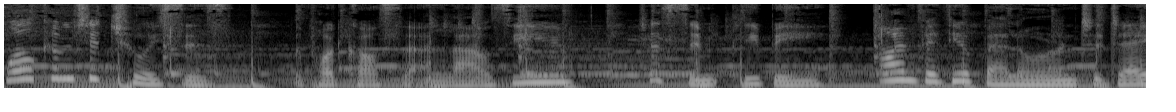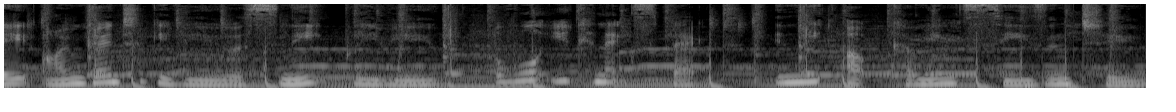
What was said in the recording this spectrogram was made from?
Welcome to Choices, the podcast that allows you to simply be. I'm Vidya Bella, and today I'm going to give you a sneak preview of what you can expect in the upcoming season two.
